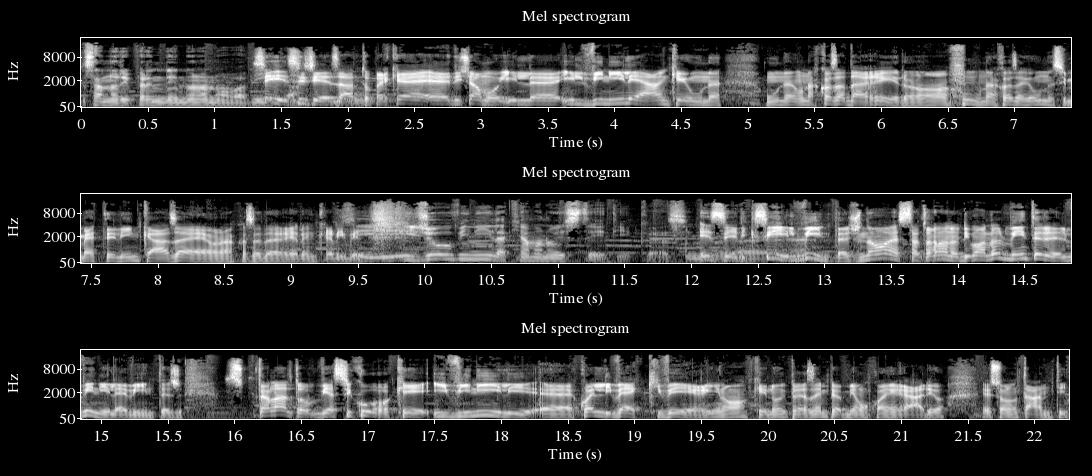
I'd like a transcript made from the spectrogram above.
stanno riprendendo una nuova vita. Sì, sì, sì, esatto, perché eh, diciamo il, il vinile è anche un- un- una cosa d'arredo, no? Una cosa che uno si mette lì in casa è una cosa d'arredo incredibile. Sì, i giovani la chiamano aesthetic. signore. Aesthetic, sì, il vintage, no? Sta tornando di moda il vintage e il vinile è vintage. Tra l'altro, vi assicuro che i vinili, eh, quelli vecchi, veri, no? Che noi, per esempio, abbiamo qua in radio, e sono tanti,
